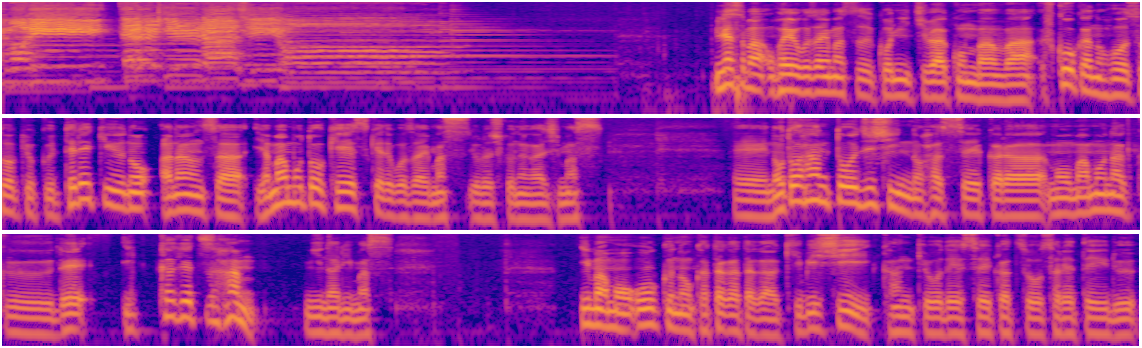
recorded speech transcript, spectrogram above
くもり。テレキューラジオ。皆様おはようございます。こんにちは。こんばんは。福岡の放送局テレキューのアナウンサー山本圭介でございます。よろしくお願いしますえー能登半島地震の発生からもう間もなくで1ヶ月半になります。今も多くの方々が厳しい環境で生活をされている、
